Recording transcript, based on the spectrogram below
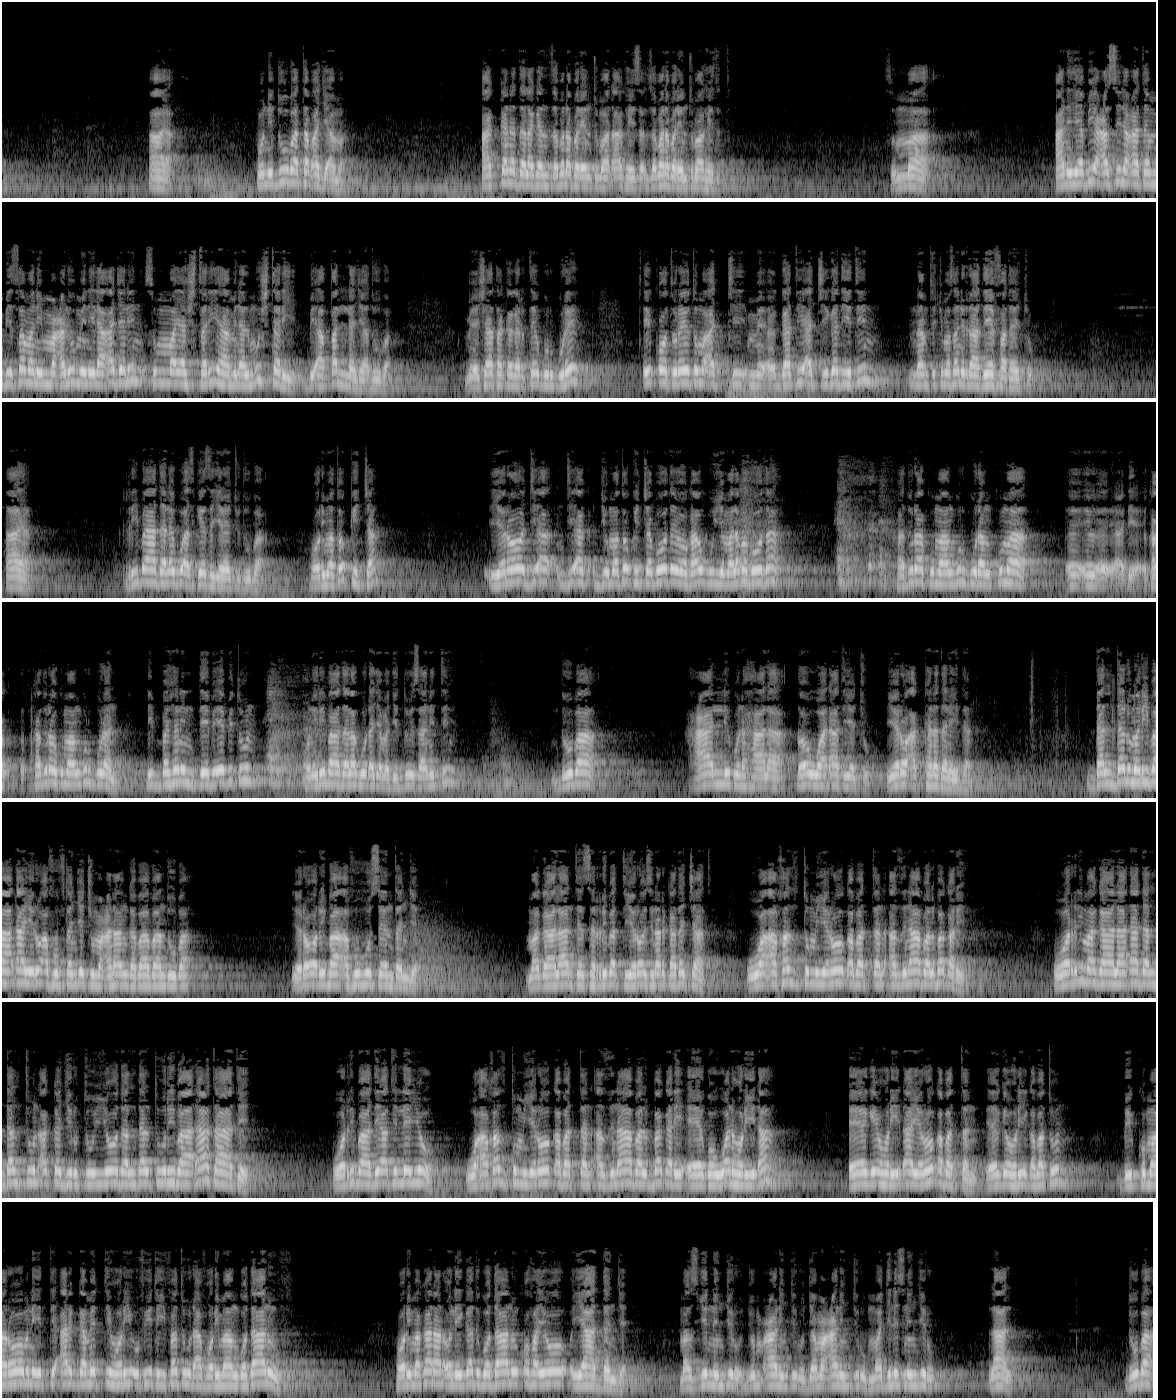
kuni duuba tapha je'ama. akkana dalagan zamana bareentumaa keessatti ثم أن يبيع سلعة بثمن معلوم إلى أجل ثم يشتريها من المشتري بأقل جادوبة gartee gurgure xiqqoo tureetuma gatii achii gadiitiin namtichuma san irraa deeffata jechuudha ribaa dalaguu as keessa jira jechuudha duuba horima tokkicha yeroo ji'uma tokkicha booda yookaan guyyama lama booda ka dura kumaan gurguran kuma ka dura kumaan gurguran dhibba shanin deebi'ee bituun kun ribaa dalaguudha jama jidduu isaanitti. Duuba haalli kun haala dhoowwaadhaati jechuun yeroo akkana daleeydan. Daldaluma ribaadhaa yeroo afuuftan jechuun macanaan gabaabaan duuba. Yeroo ribaa afuufuu seentan jedhe. magaalaan teessan ribatti yeroo isin harkaa dachaate wa'akhaztum yeroo qabattan aznaaba albaqari warri magaalaadhaa daldaltuun akka jirtu yoo daldaltuu ribaadhaa taate warri baadiyyaatiillee yoo wa'akhaztum yeroo qabattan aznaaba albaqari eegowwan horiidha eegee horiidhaa yeroo qabattan eegee horii qabatuun bikkuma roobni itti argametti horii ufii tiifatuudhaaf horimaan godaanuuf horima kanaan olii gad godaanuu qofa yoo yaaddan jedhe masjidni hin jiru jumcaan hin jiru jamacaan hin jiru majlisni hin jiru laal duuba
